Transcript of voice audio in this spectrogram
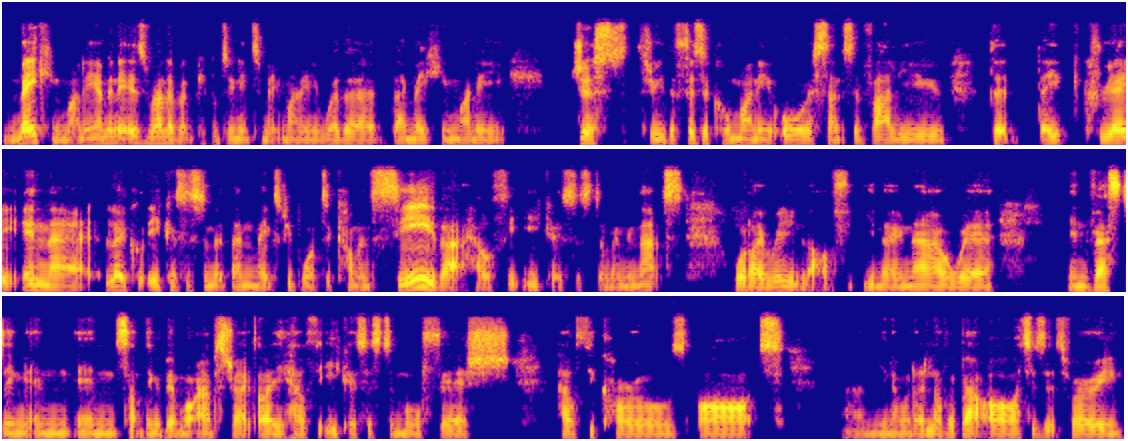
making money. I mean it is relevant. People do need to make money whether they're making money just through the physical money or a sense of value that they create in their local ecosystem that then makes people want to come and see that healthy ecosystem. I mean, that's what I really love. You know, now we're investing in in something a bit more abstract, i.e., healthy ecosystem, more fish, healthy corals, art. Um, you know, what I love about art is it's very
